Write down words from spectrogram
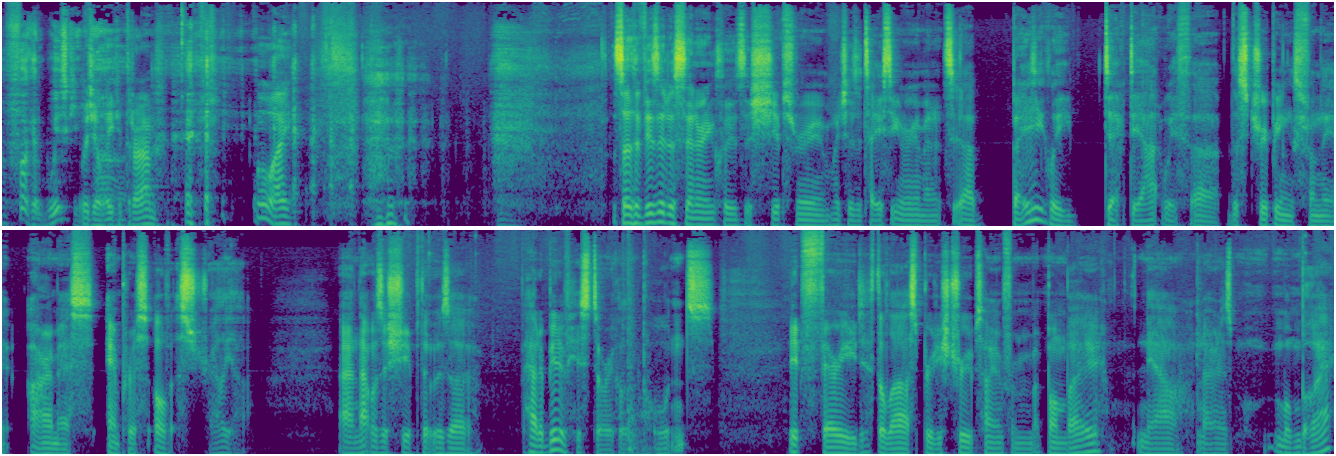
Oh, fucking whiskey. Would you like a dram? oh, aye. so the visitor centre includes the ship's room, which is a tasting room, and it's uh, basically decked out with uh, the strippings from the RMS Empress of Australia, and that was a ship that was uh, had a bit of historical importance. It ferried the last British troops home from Bombay, now known as Mumbai,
